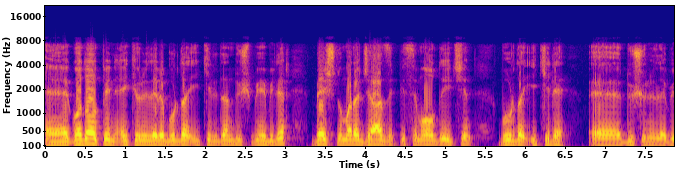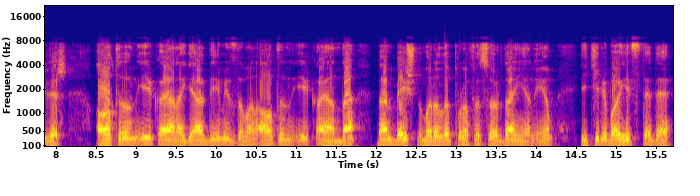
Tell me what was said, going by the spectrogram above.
e, Godolphin ekürüleri burada ikiliden düşmeyebilir. 5 numara cazip isim olduğu için burada ikili e, düşünülebilir. Altının ilk ayağına geldiğimiz zaman altının ilk ayağında ben 5 numaralı profesörden yanıyım. İkili bahiste de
